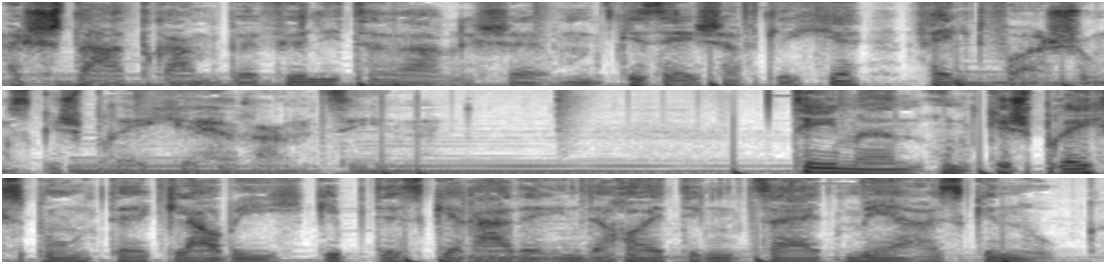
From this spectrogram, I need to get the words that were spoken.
als Startrampe für literarische und gesellschaftliche Feldforschungsgespräche heranziehen. Themen und Gesprächspunkte, glaube ich, gibt es gerade in der heutigen Zeit mehr als genug.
